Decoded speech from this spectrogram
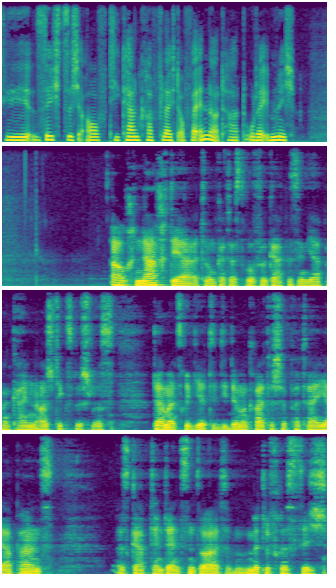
die Sicht sich auf die Kernkraft vielleicht auch verändert hat oder eben nicht? Auch nach der Atomkatastrophe gab es in Japan keinen Ausstiegsbeschluss. Damals regierte die Demokratische Partei Japans es gab Tendenzen dort, mittelfristig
